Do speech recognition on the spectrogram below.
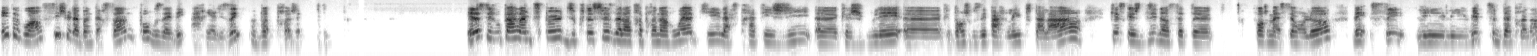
et de voir si je suis la bonne personne pour vous aider à réaliser votre projet. Et là, si je vous parle un petit peu du couteau suisse de l'entrepreneur web, qui est la stratégie euh, que je voulais, euh, dont je vous ai parlé tout à l'heure, qu'est-ce que je dis dans cette euh, formation-là? Bien, c'est les, huit types d'apprenants.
